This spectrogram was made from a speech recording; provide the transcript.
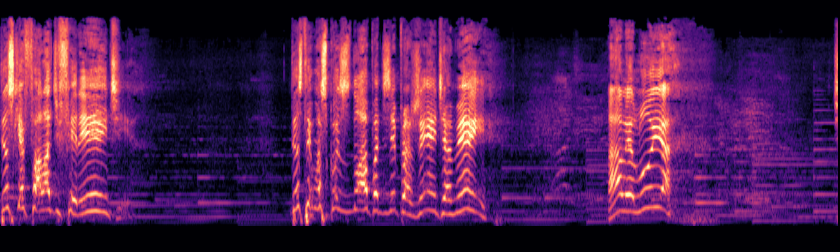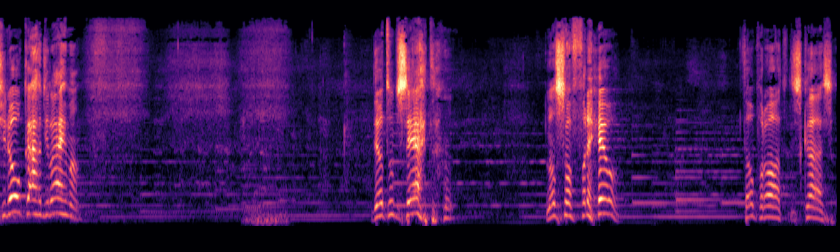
Deus quer falar diferente. Deus tem umas coisas novas para dizer para a gente. Amém. Aleluia. Tirou o carro de lá, irmão? Deu tudo certo? Não sofreu? Então pronto, descansa.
